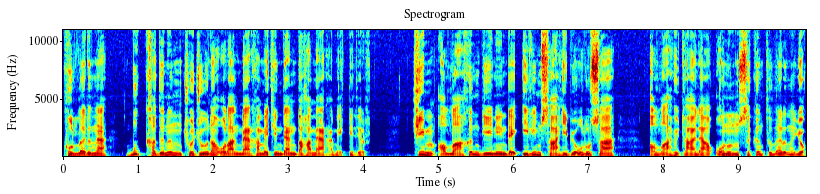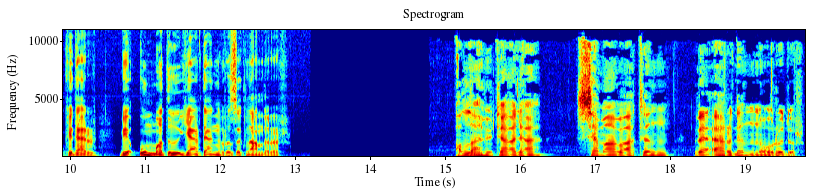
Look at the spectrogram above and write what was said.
kullarına bu kadının çocuğuna olan merhametinden daha merhametlidir. Kim Allah'ın dininde ilim sahibi olursa, Allahü Teala onun sıkıntılarını yok eder ve ummadığı yerden rızıklandırır. Allahü Teala semavatın ve erdin nurudur.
